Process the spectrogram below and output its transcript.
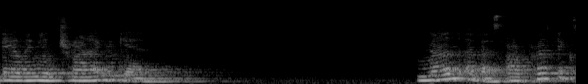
failing and trying again. None of us are perfect.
